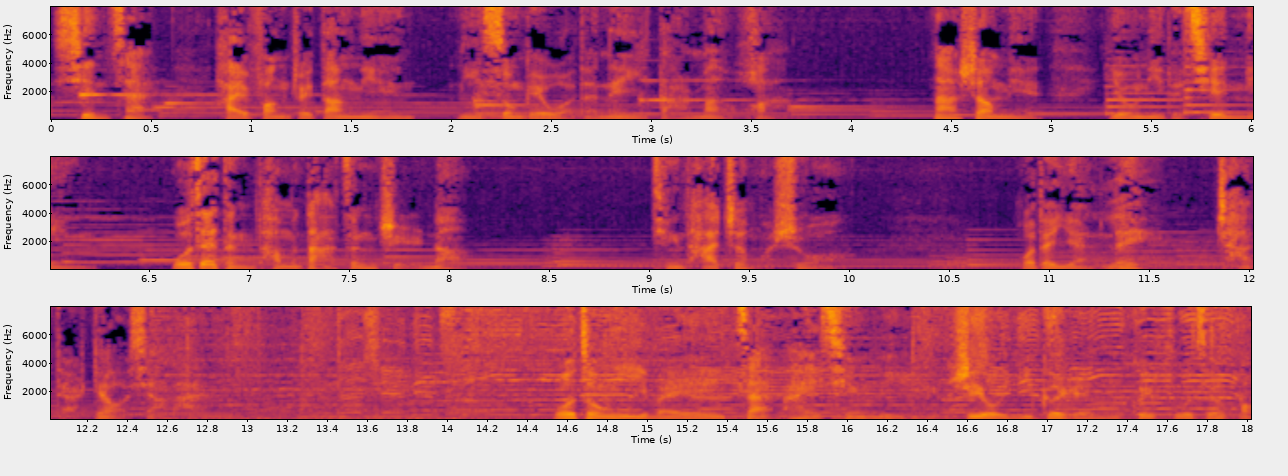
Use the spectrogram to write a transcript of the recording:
现在还放着当年你送给我的那一沓漫画，那上面有你的签名，我在等他们大增值呢。听他这么说，我的眼泪差点掉下来。我总以为在爱情里，只有一个人会负责保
